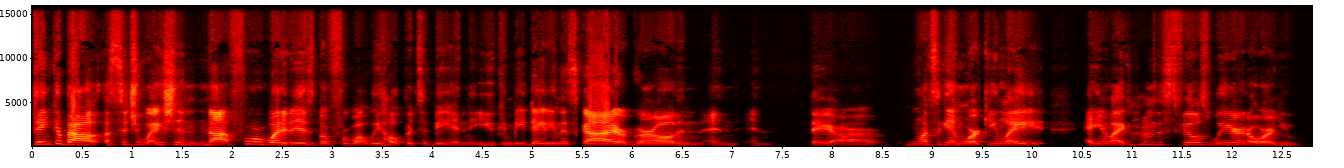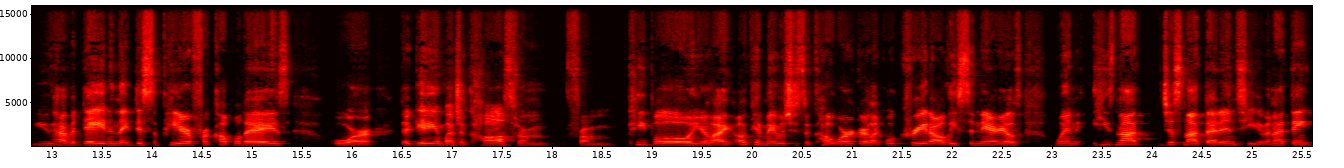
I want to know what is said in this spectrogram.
think about a situation not for what it is but for what we hope it to be. And you can be dating this guy or girl and and and they are once again working late and you're like hmm this feels weird or you you have a date and they disappear for a couple days or they're getting a bunch of calls from from people and you're like okay maybe it's just a coworker like we'll create all these scenarios when he's not just not that into you and i think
